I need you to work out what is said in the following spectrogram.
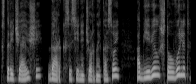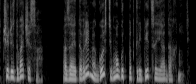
Встречающий, Дарк с сине черной косой, объявил, что вылет через два часа, а за это время гости могут подкрепиться и отдохнуть.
